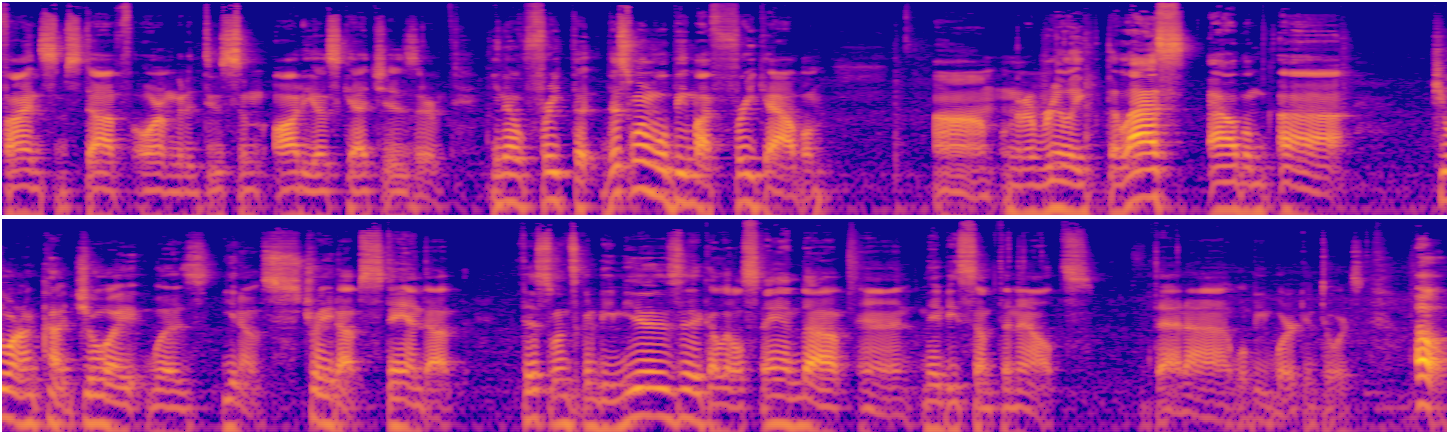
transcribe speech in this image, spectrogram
find some stuff, or I'm gonna do some audio sketches, or you know, freak. The this one will be my freak album. Um, I'm gonna really the last album, uh, Pure Uncut Joy, was you know straight up stand up. This one's gonna be music, a little stand up, and maybe something else that uh, we'll be working towards. Oh,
